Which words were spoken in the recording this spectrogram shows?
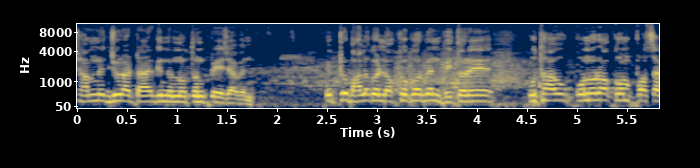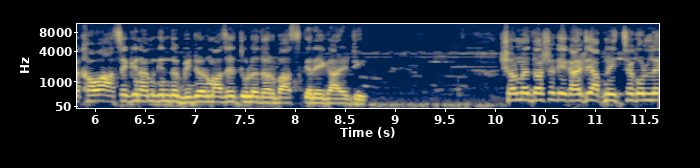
সামনের জোড়া টায়ার কিন্তু নতুন পেয়ে যাবেন। একটু ভালো করে লক্ষ্য করবেন, ভিতরে কোথাও কোনো রকম পচা খাওয়া আছে কিনা আমি কিন্তু ভিডিওর মাঝে তুলে ধরবো আজকের এই গাড়িটি। সম্মানিত দর্শক, এই গাড়িটি আপনি ইচ্ছা করলে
